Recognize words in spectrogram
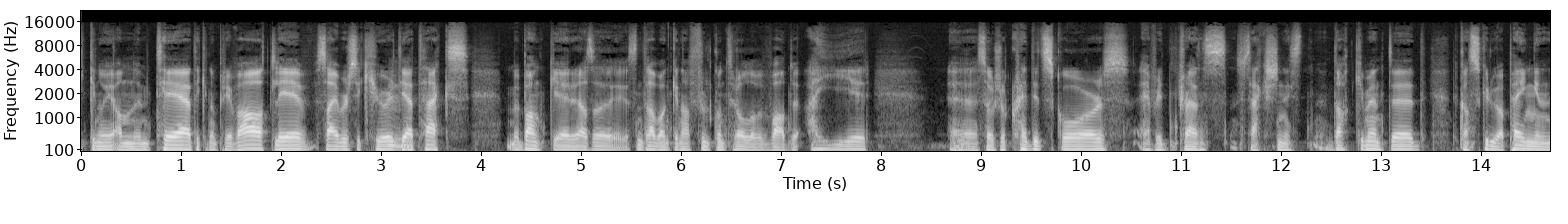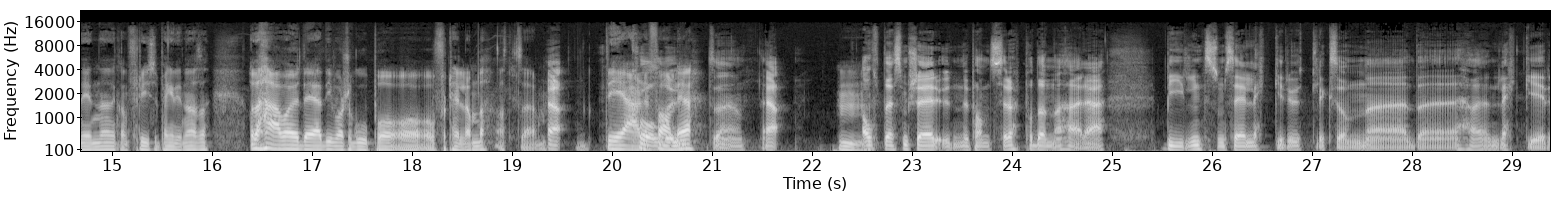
ikke noe anonymitet, ikke noe privatliv, cyber security attacks, med banker, altså sentralbanken har full kontroll over hva du eier, eh, social credit scores, every transaction is documented, du kan skru av pengene dine, du kan fryse pengene dine, altså. Og det her var jo det de var så gode på å, å fortelle om, da, at um, Ja. det er det farlige. Ut, uh, ja. Mm. Alt det som skjer under panseret på denne her eh, bilen som ser lekker ut, liksom. Det har en lekker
